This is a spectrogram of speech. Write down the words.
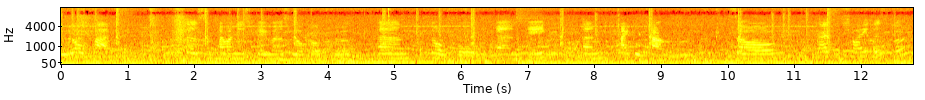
Rou That is Taiwanese famous local food. And tofu, and egg, and haiku tang. So let's try this food.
